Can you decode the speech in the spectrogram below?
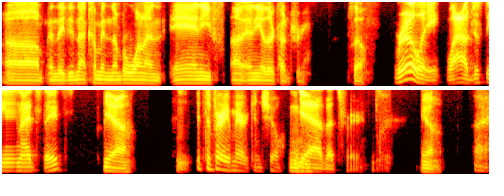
Um, and they did not come in number one on any on any other country. So Really? Wow. Just the United States? yeah, It's a very American show. Mhm. Yeah, that's fair. Yeah. All right.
